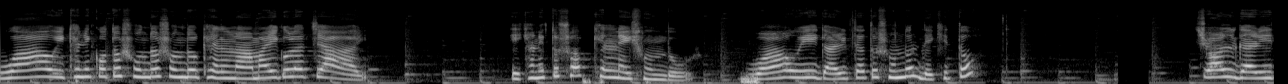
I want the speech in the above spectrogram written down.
ওয়াও, এখানে কত সুন্দর সুন্দর খেলনা, আমার এগুলো চাই। এখানে তো সব খেলনাই সুন্দর। ওয়াও, এই গাড়িটা তো সুন্দর, দেখি তো। চল গাড়ি,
